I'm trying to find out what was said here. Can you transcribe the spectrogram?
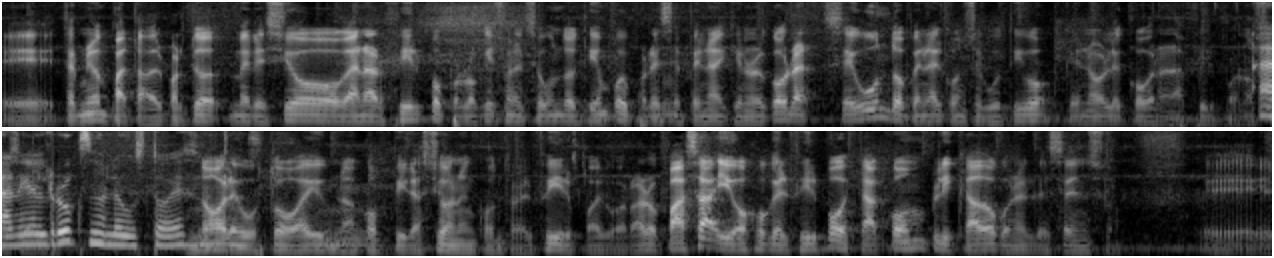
eh, terminó empatado. El partido mereció ganar Firpo por lo que hizo en el segundo tiempo y por ese penal que no le cobran. Segundo penal consecutivo que no le cobran a Firpo. a Daniel Rux no le gustó eso. No le gustó. Hay una conspiración en contra del Firpo. Algo raro pasa. Y ojo que el Firpo está complicado con el descenso. Eh,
